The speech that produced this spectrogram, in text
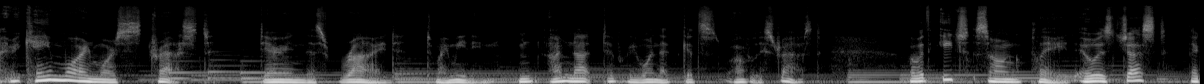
I became more and more stressed during this ride to my meeting. Hmm, I'm not typically one that gets overly stressed. But with each song played, it was just the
